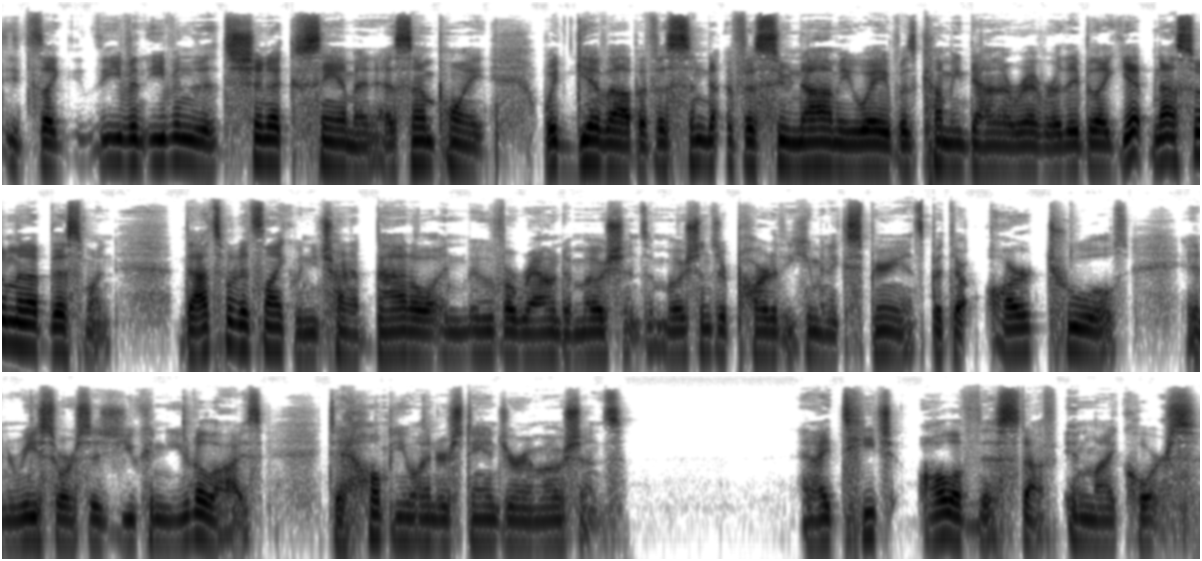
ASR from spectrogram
It's like even even the Chinook salmon at some point would give up if a if a tsunami wave was coming down the river. They'd be like, "Yep, not swimming up this one." That's what it's like when you try to battle and move around emotions. Emotions are part of the human experience, but there are tools and resources you can utilize to help you understand your emotions. And I teach all of this stuff in my course.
